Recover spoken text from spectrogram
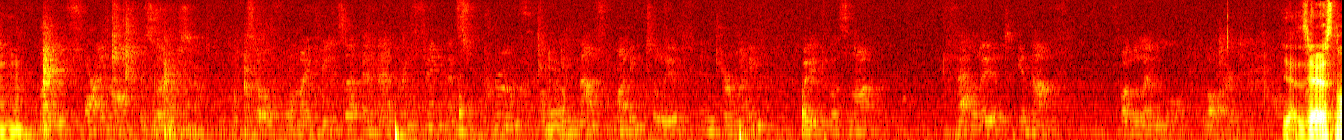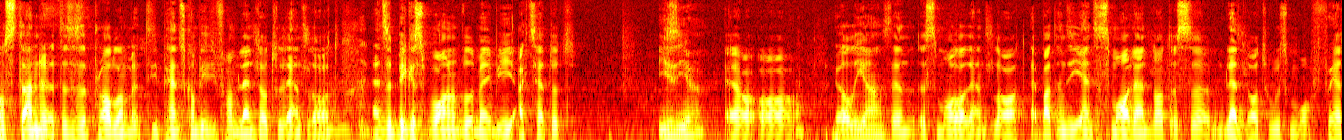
Mm-hmm. Lord. Yeah, there is no standard. This is a problem. It depends completely from landlord to landlord. And the biggest one will maybe accept it easier uh, or, or earlier than a smaller landlord. uh, But in the end, a small landlord is a landlord who is more fair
